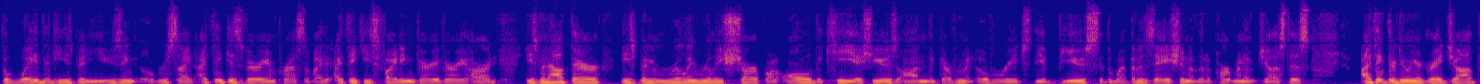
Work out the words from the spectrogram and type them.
the way that he's been using oversight, I think is very impressive. I, I, think he's fighting very, very hard. He's been out there, he's been really, really sharp on all of the key issues on the government overreach, the abuse, the weaponization of the Department of Justice. I think they're doing a great job.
